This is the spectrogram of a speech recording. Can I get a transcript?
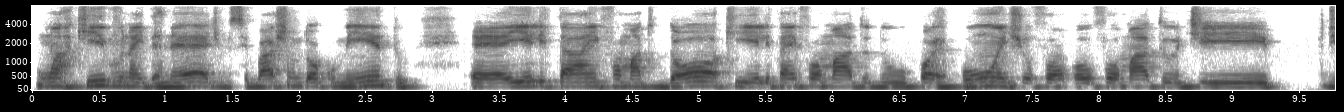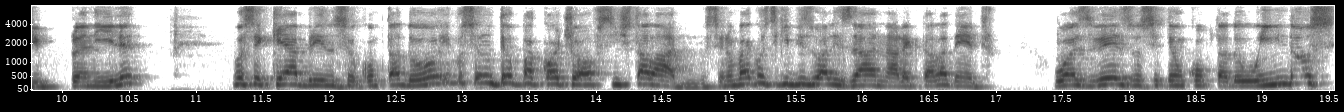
um arquivo na internet, você baixa um documento é, e ele está em formato doc, ele está em formato do PowerPoint ou, for, ou formato de de planilha, você quer abrir no seu computador e você não tem o pacote Office instalado. Você não vai conseguir visualizar nada que está lá dentro. Ou às vezes você tem um computador Windows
